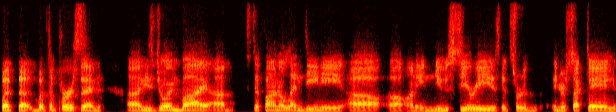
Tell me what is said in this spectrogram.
but the but the person. Uh, and he's joined by um, Stefano Landini uh, uh, on a new series that's sort of intersecting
